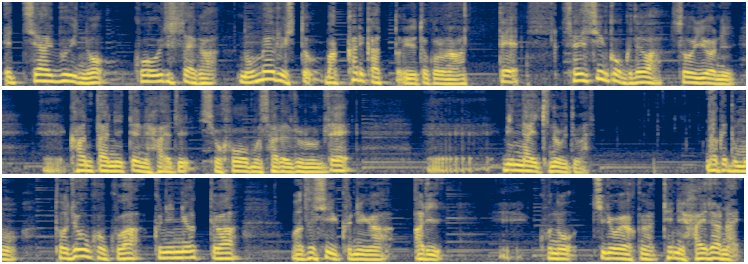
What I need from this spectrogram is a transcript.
HIV の抗ウイルス剤が飲める人ばっかりかというところがあって先進国ではそういうように、えー、簡単に手に入り処方もされるので、えー、みんな生き延びてます。だけども途上国は国によっては貧しい国があり、えー、この治療薬が手に入らない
